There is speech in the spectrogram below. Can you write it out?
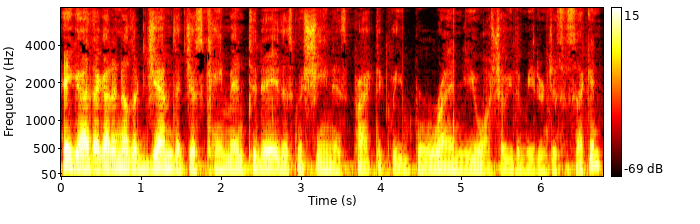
Hey guys, I got another gem that just came in today. This machine is practically brand new. I'll show you the meter in just a second.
